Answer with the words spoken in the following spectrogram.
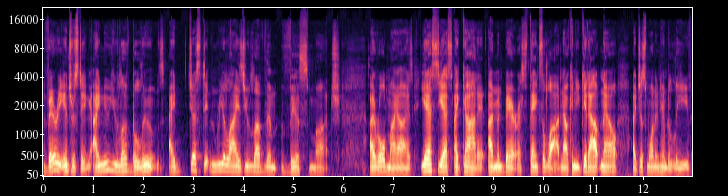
Very interesting. I knew you loved balloons. I just didn't realize you loved them this much. I rolled my eyes. Yes, yes, I got it. I'm embarrassed. Thanks a lot. Now can you get out now? I just wanted him to leave.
